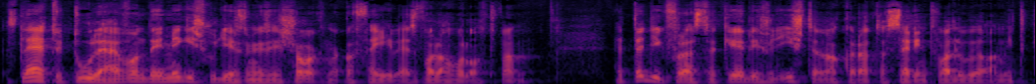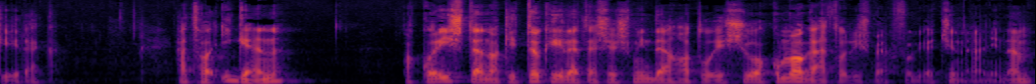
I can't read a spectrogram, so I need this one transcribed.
ez lehet, hogy túl el van, de én mégis úgy érzem, hogy sokaknak a fejében ez valahol ott van. Hát tegyük fel azt a kérdést, hogy Isten akarata szerint való amit kérek. Hát ha igen, akkor Isten, aki tökéletes és mindenható és jó, akkor magától is meg fogja csinálni, nem?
